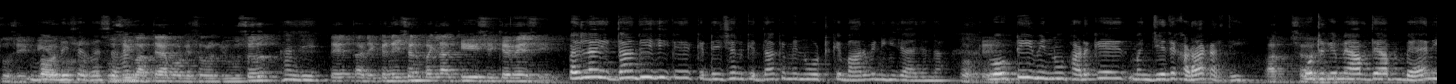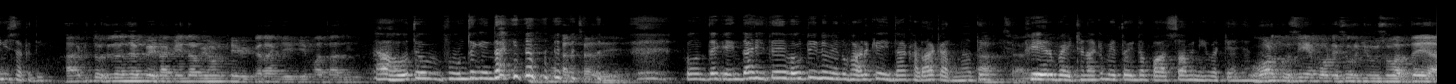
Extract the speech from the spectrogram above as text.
ਤੁਸੀਂ ਪੀਓ Body Service, ਤੁਸੀਂ ਹਾਂਜੀ। ਵਰਤਿਆ ਬੋਡੀ ਸਰ ਜੂਸ ਹਾਂਜੀ। ਤੇ ਤੁਹਾਡੀ ਕੰਡੀਸ਼ਨ ਪਹਿਲਾਂ ਕੀ ਸੀ ਕਿਵੇਂ ਸੀ? ਪਹਿਲਾਂ ਇਦਾਂ ਦੀ ਸੀ ਕਿ ਕੰਡੀਸ਼ਨ ਕਿਦਾਂ ਕਿ ਮੈਨੂੰ ਉੱਠ ਕੇ ਬਾਹਰ ਵੀ ਨਹੀਂ ਜਾਇਆ ਜਾਂਦਾ। ਵੋਟੀ ਮੈਨੂੰ ਫੜ ਕੇ ਮੰਜੇ ਤੇ ਖੜਾ ਕਰਦੀ। ਅੱਛਾ ਉੱਠ ਕੇ ਮੈਂ ਆਪਦੇ ਆਪ ਬਹਿ ਨਹੀਂ ਸਕਦੀ। ਹਾਂ ਕਿ ਤੁਸੀਂ ਜੇ ਬੇਟਾ ਕਹਿੰਦਾ ਵੀ ਹੁਣ ਕੀ ਕਰਾਂਗੀ ਕੀ ਮਾਤਾ ਜੀ। ਆਹੋ ਤੇ ਉਹ ਫੋਨ ਤੇ ਕਹਿੰਦਾ ਸੀ। ਅੱਛਾ ਜੀ। ਫੋਨ ਤੇ ਕਹਿੰਦਾ ਸੀ ਤੇ ਵੋਟੀ ਨੇ ਮੈਨੂੰ ਫੜ ਕੇ ਇਦਾਂ ਖੜਾ ਕਰਨਾ ਤੇ ਅੱਛਾ। ਫੇਰ ਬੈਠਣਾ ਕਿ ਮੇਰੇ ਤੋਂ ਇਦਾਂ ਪਾਸਾ ਵੀ ਨਹੀਂ ਵਟਿਆ ਜਾਂਦਾ। ਹੁਣ ਤੁਸੀਂ ਇਹ ਬੋਡੀ ਸਰ ਜੂਸ ਵਰਤੇ ਆ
